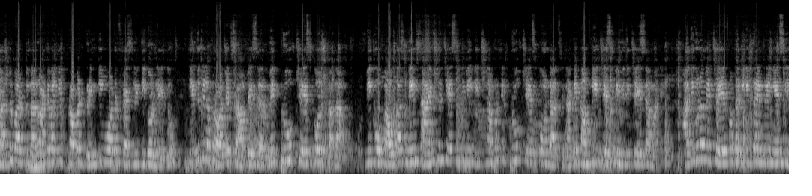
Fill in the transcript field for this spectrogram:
కష్టపడుతున్నారు. అంటే వాళ్ళకి ప్రాపర్ డ్రింకింగ్ వాటర్ ఫెసిలిటీ కూడా లేదు. ఎందుకు ఇలా ప్రాజెక్ట్స్ ఆపేశారు? మీరు ప్రూఫ్ చేసుకోవచ్చు కదా. మీకు ఒక అవకాశం మేము శాంక్షన్ చేసింది మీకు ఇచ్చినప్పుడు మీరు ప్రూఫ్ చేసుకో ఉండాల్సింది. అంటే కంప్లీట్ చేసి మేము ఇది చేసామని అది కూడా మీరు చేయకుండా రీటెండరింగ్ చేసి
